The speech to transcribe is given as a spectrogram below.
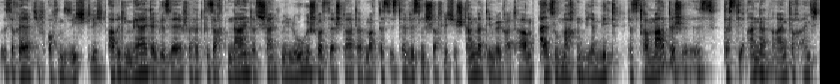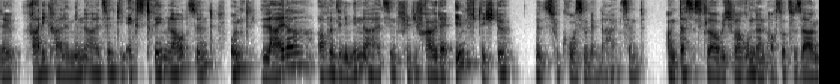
ist relativ offensichtlich. Aber die Mehrheit der Gesellschaft hat gesagt, nein, das scheint mir logisch, was der Staat da macht. Das ist der wissenschaftliche Standard, den wir gerade haben. Also machen wir mit. Das Dramatische ist, dass die anderen einfach eigentlich eine radikale Minderheit sind, die extrem laut sind und leider, auch wenn sie eine Minderheit sind, für die Frage der Impfdichte eine zu große Minderheit sind. Und das ist, glaube ich, warum dann auch sozusagen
